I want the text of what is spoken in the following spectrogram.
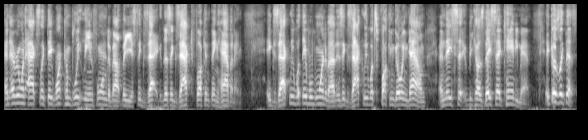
and everyone acts like they weren't completely informed about this exact this exact fucking thing happening. Exactly what they were warned about is exactly what's fucking going down, and they say because they said Candyman. It goes like this:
